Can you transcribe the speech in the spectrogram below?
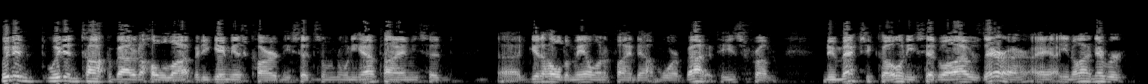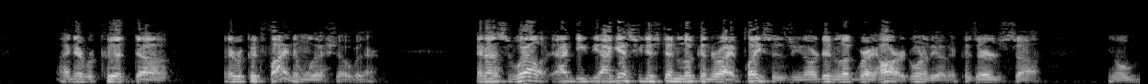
we didn't we didn't talk about it a whole lot but he gave me his card and he said so when you have time he said uh, get a hold of me. I want to find out more about it. He's from New Mexico and he said well I was there. I you know I never I never could uh, I never could find a militia over there and I said, well, I, I guess you just didn't look in the right places, you know, or didn't look very hard, one or the other, because there's, uh, you know,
